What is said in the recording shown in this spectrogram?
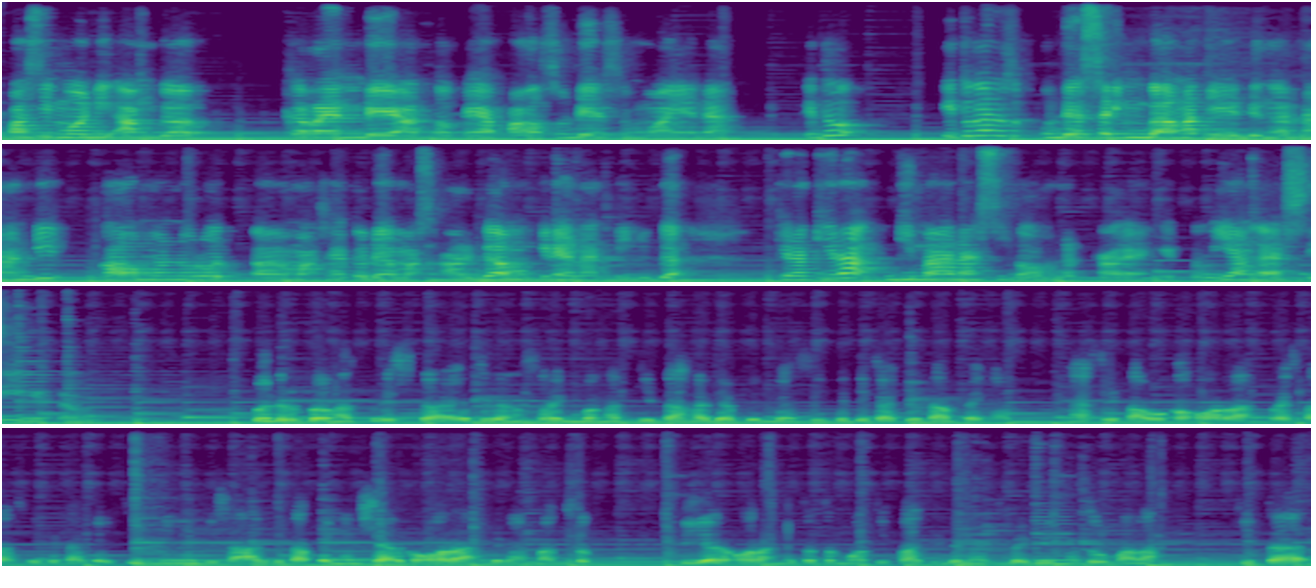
pasti mau dianggap keren deh atau kayak palsu deh semuanya. Nah, itu itu kan udah sering banget ya dengar nanti kalau menurut uh, Mas Eto dan Mas Arga mungkin ya nanti juga kira-kira gimana sih kalau menurut kalian gitu? Iya nggak sih gitu? Bener banget Priska. Itu yang sering banget kita hadapin gak sih? Ketika kita pengen ngasih tahu ke orang prestasi kita kayak gini di saat kita pengen share ke orang dengan maksud biar orang itu termotivasi dan lain sebagainya tuh malah kita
